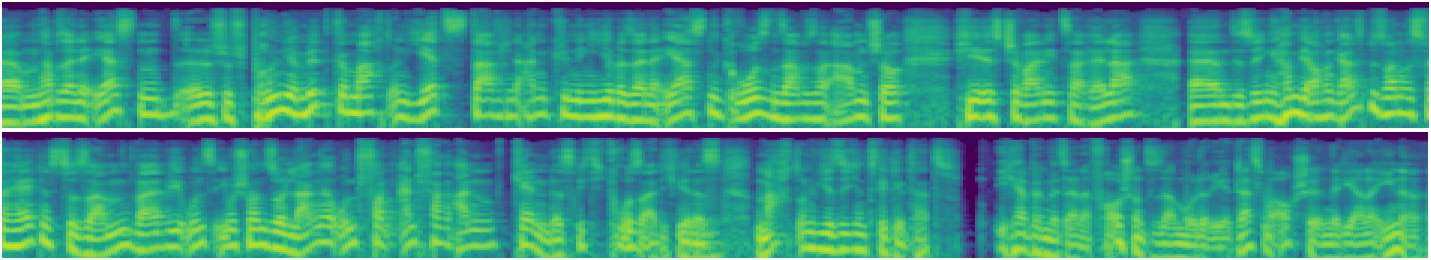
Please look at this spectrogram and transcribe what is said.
ähm, und habe seine ersten äh, Sprünge mitgemacht und jetzt darf ich ihn ankündigen, hier bei seiner ersten großen Samstagabendshow, hier ist Giovanni Zarella. Ähm, deswegen haben wir auch ein ganz besonderes Verhältnis zusammen, weil wir uns eben schon so lange und von Anfang an kennen. Das ist richtig großartig, wie er das macht und wie er sich entwickelt hat. Ich habe mit seiner Frau schon zusammen moderiert. Das war auch schön mit Jana Ina.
